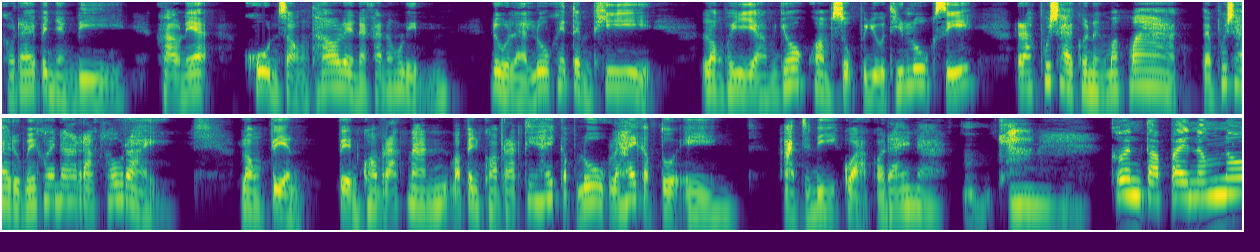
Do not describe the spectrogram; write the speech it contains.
เขาได้เป็นอย่างดี คราวนี้คูณสองเท่าเลยนะคะน้องหลิน ดูแลลูกให้เต็มที่ ลองพยายามโยกความสุขไปอยู่ที่ลูกสิรักผู้ชายคนหนึ่งมากๆ แต่ผู้ชายดูไม่ค่อยน่ารักเท่าไหร่ ลองเปลี่ยนเปลี่ยนความรักนั้นมาเป็นความรักที่ให้กับลูกและให้กับตัวเอง อาจจะดีกว่าก็ได้นะอืมค่ะคนต่อไปน้องโน่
